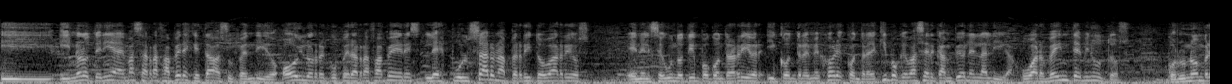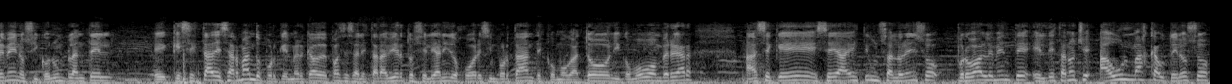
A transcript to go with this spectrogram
Y, y no lo tenía además a Rafa Pérez, que estaba suspendido. Hoy lo recupera Rafa Pérez. Le expulsaron a Perrito Barrios en el segundo tiempo contra River y contra el mejor, contra el equipo que va a ser campeón en la liga. Jugar 20 minutos con un hombre menos y con un plantel eh, que se está desarmando porque el mercado de pases al estar abierto se le han ido jugadores importantes como Gatón y como Bombergar, hace que sea este un San Lorenzo probablemente el de esta noche aún más cauteloso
